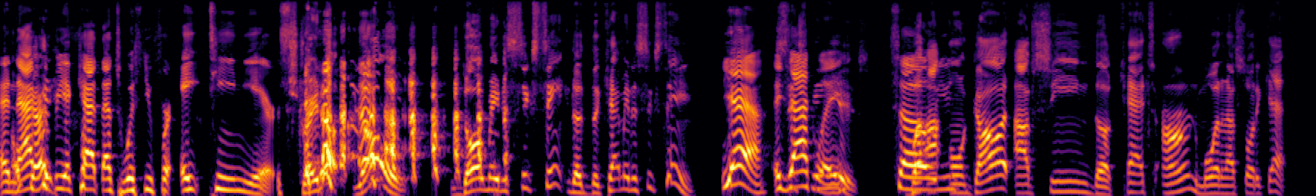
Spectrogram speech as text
And that could be a cat that's with you for 18 years. straight up. No. Dog made it 16. The, the cat made it 16. Yeah, 16 exactly. years. So but I, you, on God, I've seen the cats earn more than I saw the cat.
